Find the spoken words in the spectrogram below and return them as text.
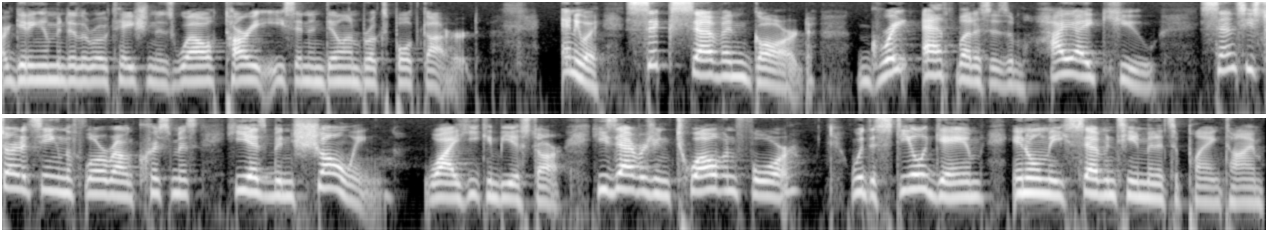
are getting him into the rotation as well. Tari Eason and Dillon Brooks both got hurt. Anyway, six seven guard, great athleticism, high IQ. Since he started seeing the floor around Christmas, he has been showing why he can be a star. He's averaging 12 and 4 with a steal a game in only 17 minutes of playing time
